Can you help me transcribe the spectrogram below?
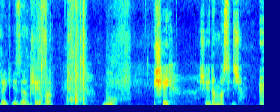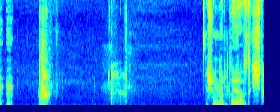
direkt izlerim şey yaparım. Bu şey şeyden bahsedeceğim. Şunları da yazdık işte.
